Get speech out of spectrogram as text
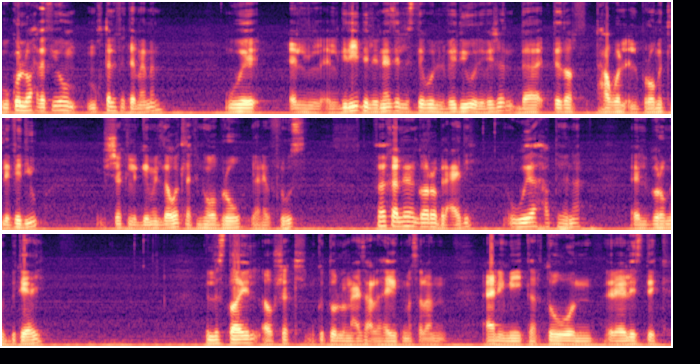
وكل واحدة فيهم مختلفة تماما. والجديد اللي نازل Stable Video Diffusion ده تقدر تحول ال prompt لفيديو بالشكل الجميل دوت لكن هو pro يعني بفلوس. فخلينا نجرب العادي. وهحط هنا ال prompt بتاعي. ال style أو شكل. ممكن تقول له أنا عايز على هيئة مثلا أنمي كرتون realistic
